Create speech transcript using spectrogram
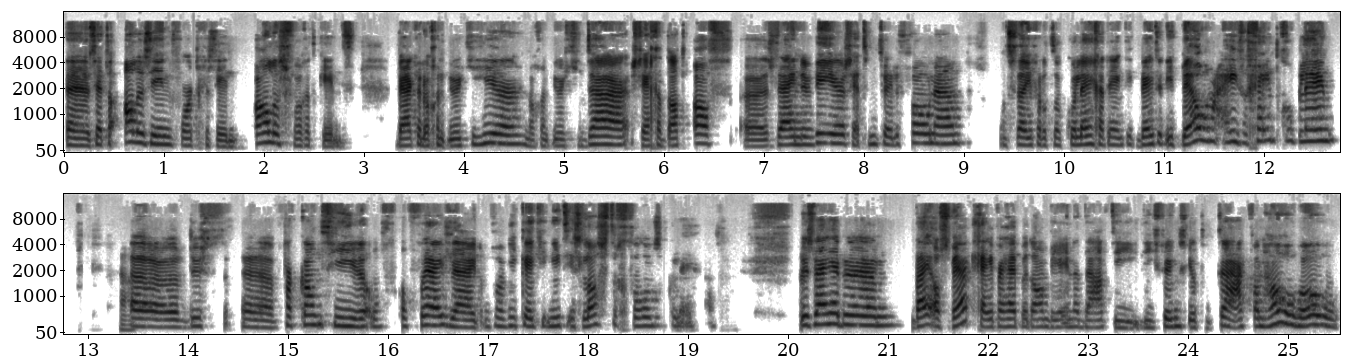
uh, zetten alles in voor het gezin, alles voor het kind werken nog een uurtje hier, nog een uurtje daar, zeggen dat af, uh, zijn er weer, zet een telefoon aan. Want stel je voor dat een collega denkt, ik weet het niet, bel maar even, geen probleem. Ja. Uh, dus uh, vakantie of, of vrij zijn of een weekendje niet is lastig voor onze collega's. Dus wij hebben, wij als werkgever hebben dan weer inderdaad die, die functie of die taak van ho ho,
